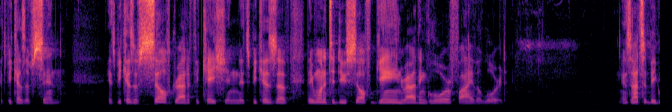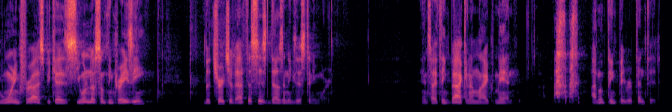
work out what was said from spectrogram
it's because of sin. It's because of self gratification. It's because of they wanted to do self gain rather than glorify the Lord. And so that's a big warning for us because you want to know something crazy? The church of Ephesus doesn't exist anymore. And so I think back and I'm like, man, I don't think they repented.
